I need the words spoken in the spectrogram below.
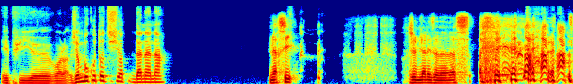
Et puis, euh, voilà. J'aime beaucoup ton t-shirt d'ananas. Merci. J'aime bien les ananas.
